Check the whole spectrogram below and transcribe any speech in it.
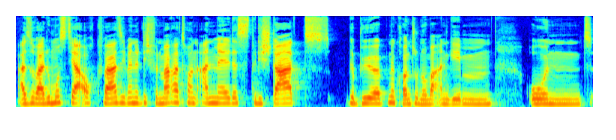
Also, weil du musst ja auch quasi, wenn du dich für einen Marathon anmeldest, für die Startgebühr eine Kontonummer angeben und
